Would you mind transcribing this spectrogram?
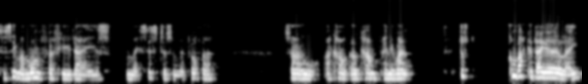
to see my mum for a few days, and my sisters and my brother. So I can't go camping. He went, Just come back a day early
